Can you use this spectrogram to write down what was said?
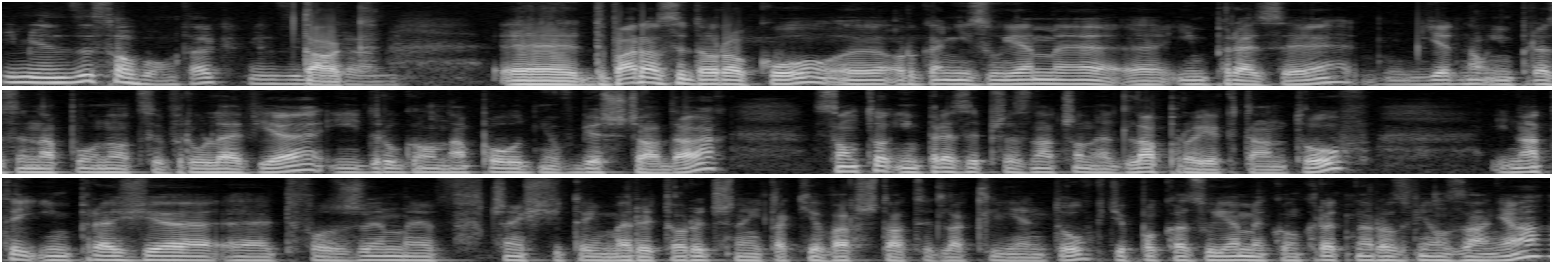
i między sobą, tak? Między Tak. E, Dwa razy do roku e, organizujemy e, imprezy. Jedną imprezę na północy w Rulewie i drugą na południu w Bieszczadach. Są to imprezy przeznaczone dla projektantów. I na tej imprezie e, tworzymy w części tej merytorycznej takie warsztaty dla klientów, gdzie pokazujemy konkretne rozwiązania,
